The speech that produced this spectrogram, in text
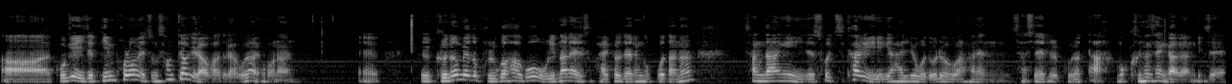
아, 그게 이제 빔 포럼의 좀 성격이라고 하더라고요. 이거는 예, 그, 그럼에도 불구하고 우리나라에서 발표되는 것보다는 상당히 이제 솔직하게 얘기하려고 노력을 하는 사실을 보였다. 뭐 그런 생각은 이제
